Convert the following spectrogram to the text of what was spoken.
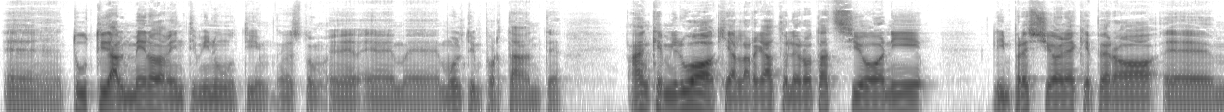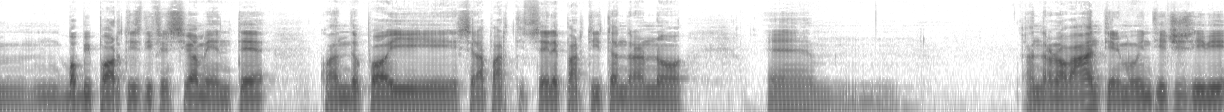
eh, tutti almeno da 20 minuti, questo è, è, è molto importante. Anche Milwaukee ha allargato le rotazioni, L'impressione è che però ehm, Bobby Portis difensivamente, quando poi se, part- se le partite andranno, ehm, andranno, avanti nei momenti decisivi,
